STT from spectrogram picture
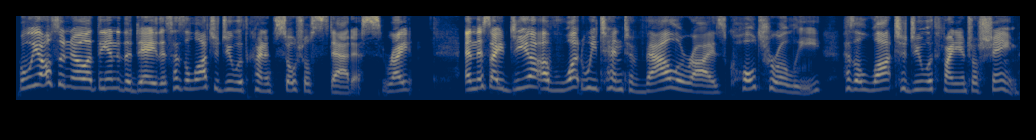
But we also know at the end of the day, this has a lot to do with kind of social status, right? And this idea of what we tend to valorize culturally has a lot to do with financial shame.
